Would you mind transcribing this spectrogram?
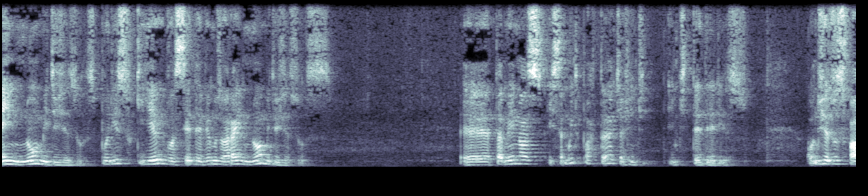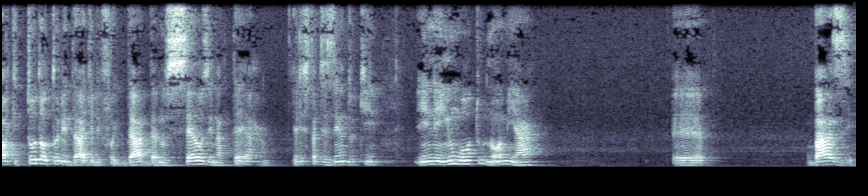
em nome de Jesus. Por isso que eu e você devemos orar em nome de Jesus. É, também nós, isso é muito importante a gente, entender isso. Quando Jesus fala que toda autoridade lhe foi dada nos céus e na terra, ele está dizendo que em nenhum outro nome há é, base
